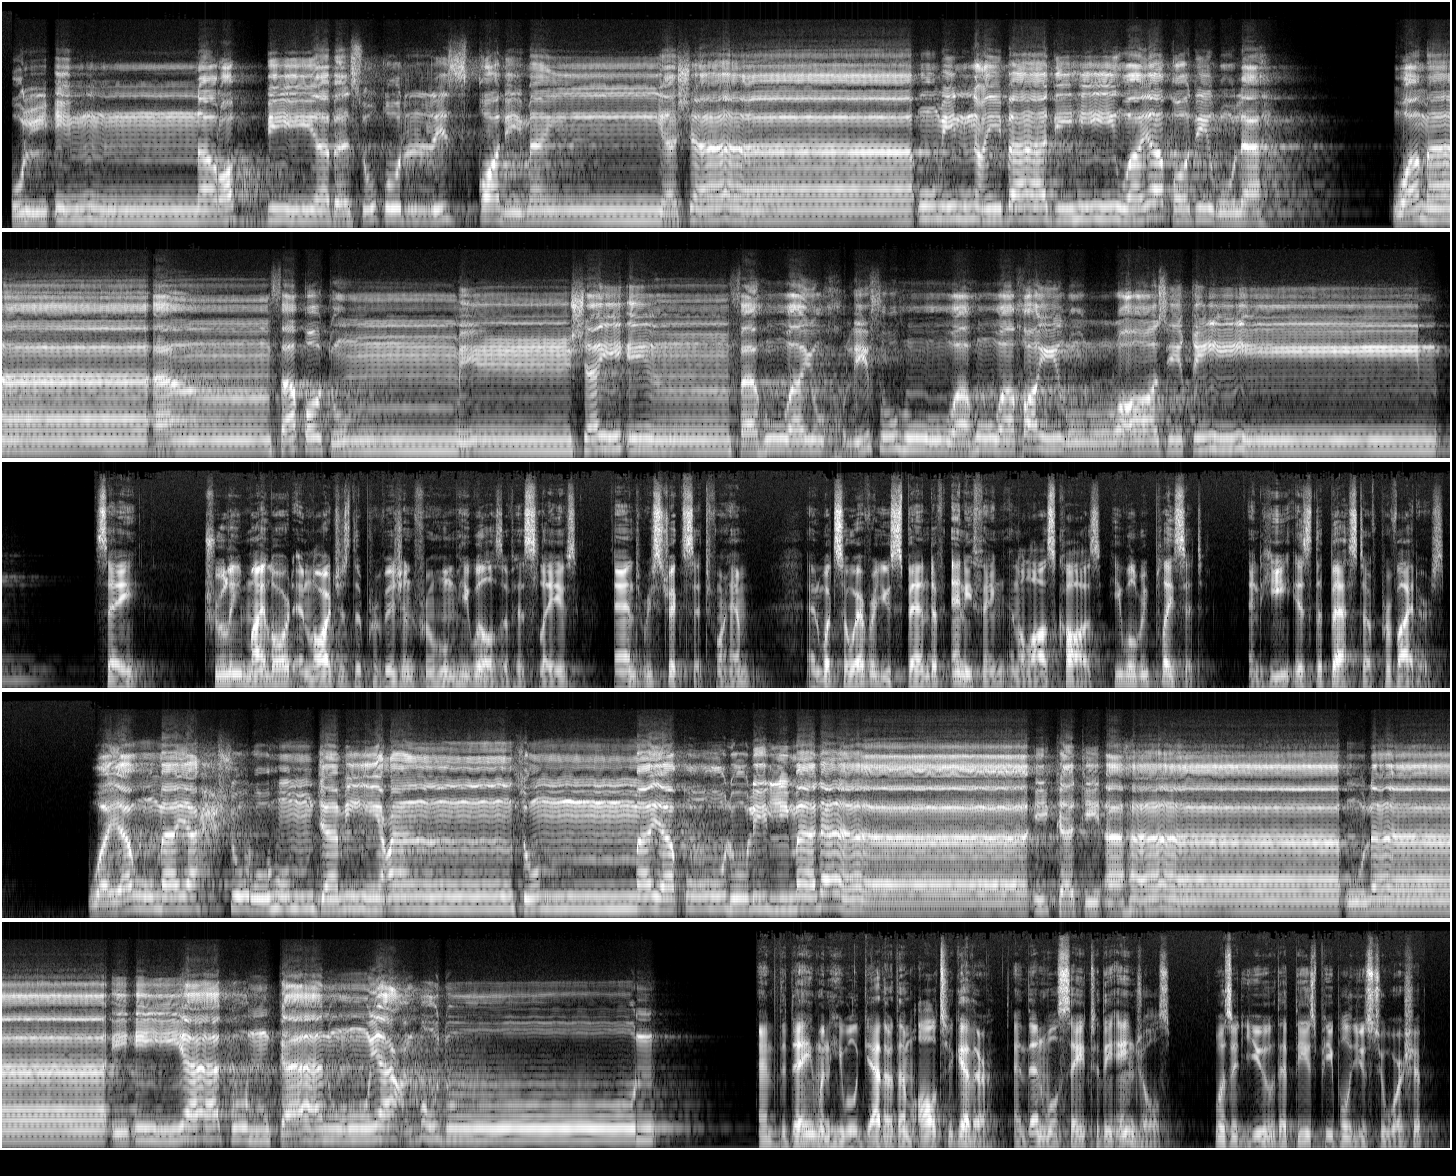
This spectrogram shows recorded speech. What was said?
قل ان ربي يبسط الرزق لمن يشاء من عباده ويقدر له وما انفقتم من شيء فهو يخلفه وهو خير الرازقين Say, Truly my Lord enlarges the provision from whom He wills of His slaves, and restricts it for him, and whatsoever you spend of anything in Allah's cause, He will replace it, and He is the best of providers. ويوم يحشرهم جميعا ثم يقول للملائكه اهؤلاء اياكم كانوا يعبدون And the day when he will gather them all together, and then will say to the angels, Was it you that these people used to worship?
